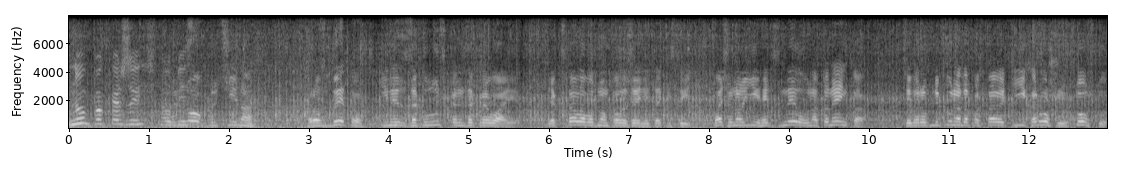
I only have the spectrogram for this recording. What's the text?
Ну, покажи, обіс... Причина розбито і не, заклушка не закриває. Як стала в одному положенні, так і стоїть. Бачиш, воно її геть знило, вона тоненька. Виробнику треба поставити її хорошу, товсту,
